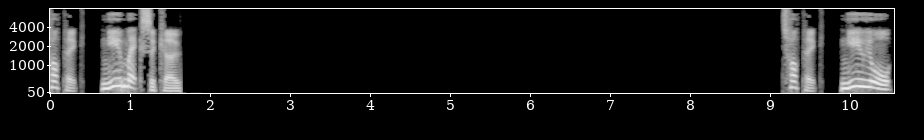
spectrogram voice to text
Topic: New Mexico. Topic: New York.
